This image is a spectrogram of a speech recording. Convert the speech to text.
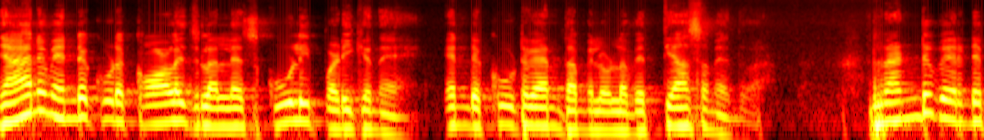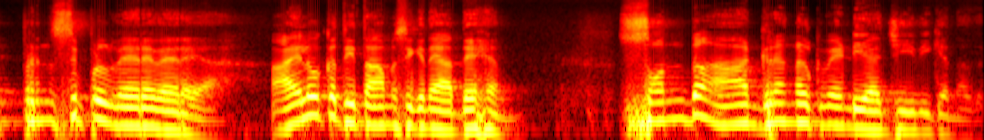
ഞാനും എന്റെ കൂടെ കോളേജിലല്ല സ്കൂളിൽ പഠിക്കുന്ന. എന്റെ കൂട്ടുകാരൻ തമ്മിലുള്ള വ്യത്യാസം എന്തുവാ? രണ്ടുപേരുടെ പ്രിൻസിപ്പിൾ വേറെ വേറെയാ. അയലോക്കത്തിൽ താമസിക്കുന്ന അദ്ദേഹം സ്വന്തം ആഗ്രഹങ്ങൾക്ക് വേണ്ടിയാണ് ജീവിക്കുന്നത്.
